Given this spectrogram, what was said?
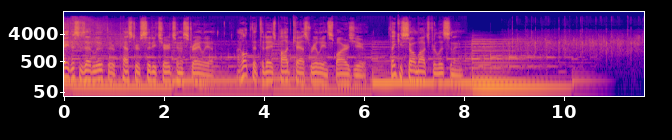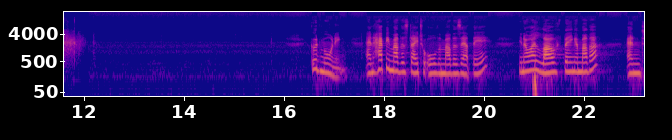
Hey, this is Ed Luther, pastor of City Church in Australia. I hope that today's podcast really inspires you. Thank you so much for listening. Good morning and happy Mother's Day to all the mothers out there. You know, I love being a mother and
